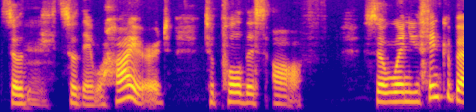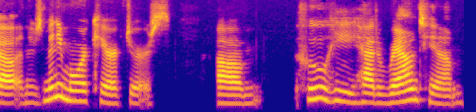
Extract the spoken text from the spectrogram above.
So mm. so they were hired to pull this off. So when you think about, and there's many more characters um, who he had around him,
